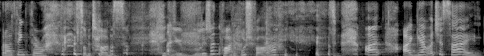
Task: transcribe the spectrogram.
But I think there are. Sometimes you've lit quite a bushfire. I, I get what you're saying,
